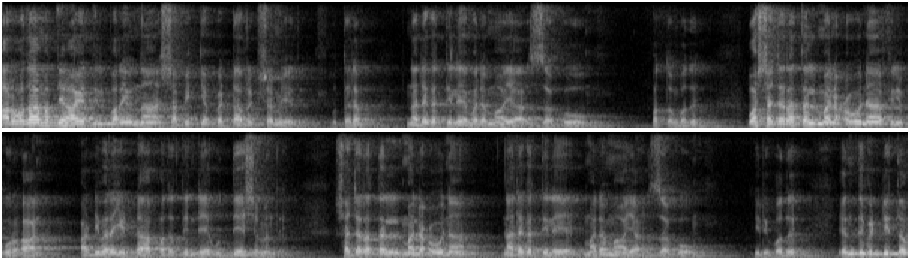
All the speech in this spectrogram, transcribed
അറുപതാമത്തെ ആയത്തിൽ പറയുന്ന ശപിക്കപ്പെട്ട വൃക്ഷമേത്? ഉത്തരം നരകത്തിലെ മരമായ സഖൂ. പത്തൊമ്പത്. വ ഷജറത്തൽ മൽഊന ഫിൽ ഖുർആൻ. അടിവരയിട്ട പദത്തിന്റെ ഉദ്ദേശമെന്ത്? ഷജറത്തൽ മലഊന നരകത്തിലെ മരമായ സഖൂം. ഇരുപത്. എന്ത് വിട്ടിത്തം?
